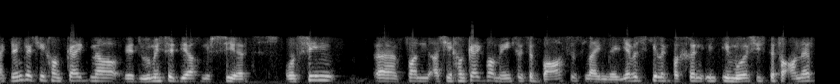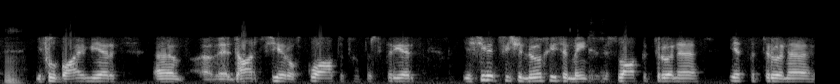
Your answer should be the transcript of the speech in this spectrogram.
ek dink as jy gaan kyk na weet hoe mense diagnoseer, ons sien uh van as jy gaan kyk waar mense se basislyn lê, jy beskiklik begin emosies te verander. Hmm. Jy voel baie meer ehm uh, hartseer of kwaad of gefrustreerd. Jy sien dit fisiologies in mense se slaappatrone, eetpatrone,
